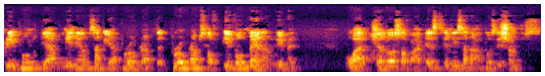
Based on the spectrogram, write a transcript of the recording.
cripple their minions and their programs, the programs of evil men and women who are jealous of our destinies and our positions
